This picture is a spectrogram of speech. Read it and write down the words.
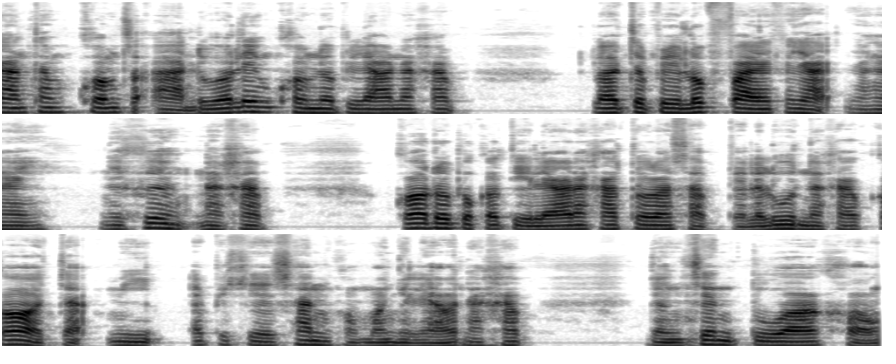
การทำความสะอาดหรือว่าเร่งความเร็วไปแล้วนะครับ เราจะไปลบไฟล์ขยะยังไงในเครื่องนะครับ ก็โดยปกติแล้วนะครับ โทรศัพท์แต่ละรุ่นนะครับ ก็จะมีแอปพลิเคชันของมันอยู่แล้วนะครับ อย่างเช่นตัวของ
